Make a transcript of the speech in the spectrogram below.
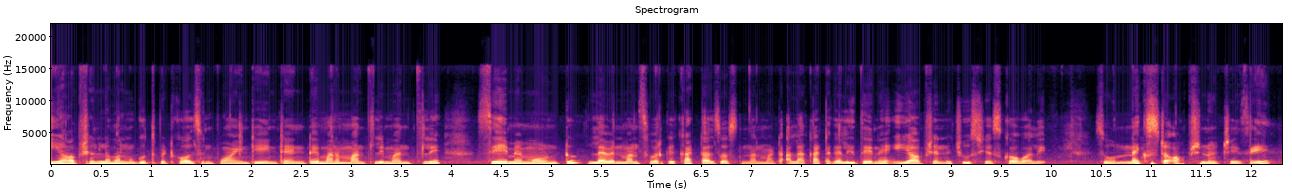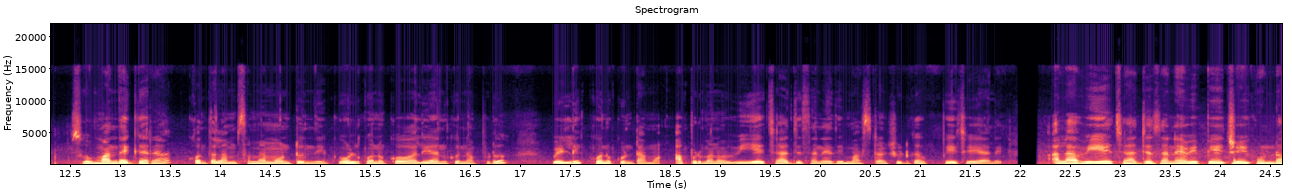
ఈ ఆప్షన్లో మనం గుర్తుపెట్టుకోవాల్సిన పాయింట్ ఏంటంటే మనం monthly monthly same amount eleven months వరకు కట్టాల్సి వస్తుంది అనమాట అలా కట్టగలిగితేనే ఈ ఆప్షన్ని చూస్ చేసుకోవాలి. సో నెక్స్ట్ ఆప్షన్ వచ్చేసి సో మన దగ్గర కొంత లంసం అమౌంట్ ఉంది. గోల్డ్ కొనుక్కోవాలి అనుకున్నప్పుడు వెళ్ళి కొనుక్కుంటాము. అప్పుడు మనం విఏ ఛార్జెస్ అనేది మస్ట్ అండ్ షుడ్గా పే చేయాలి. అలా విఏ ఛార్జెస్ అనేవి పే చేయకుండా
